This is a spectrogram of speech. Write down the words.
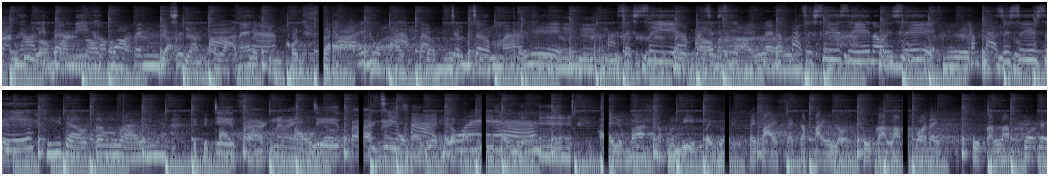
การทาลิปแบบนี้เขาบอกเป็นศิลปะนะฮะทาให้ดูปากแบบเจิมๆมาค่ะพี่ปากเซ็กซี่ค่ะปากเซ็กซี่ไหนทำปากเซ็กซี่สิน้องลิซซี่ทำปากเซ็กซี่สิที่ดาวต้องไว้จื้อปากหน่อยจื้อปากหน่จือยอปากด้วยนะไปอยู่บ้านกับคนรีบไป ไปไปใส่กระไปหล่นกูกันรับก็ได้กูกันรับก็ได้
